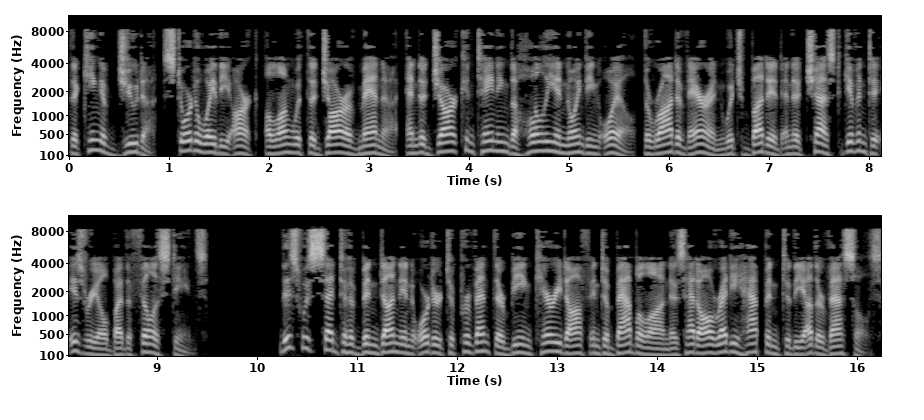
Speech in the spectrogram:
the king of Judah, stored away the ark, along with the jar of manna, and a jar containing the holy anointing oil, the rod of Aaron which budded and a chest given to Israel by the Philistines. This was said to have been done in order to prevent their being carried off into Babylon as had already happened to the other vessels.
